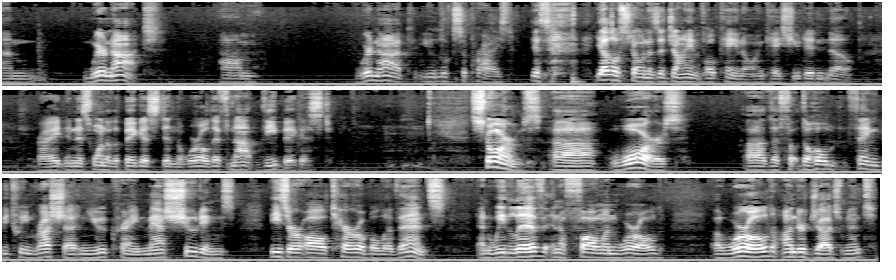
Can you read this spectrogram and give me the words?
Um, we're not. Um, we're not. You look surprised. Yes, Yellowstone is a giant volcano, in case you didn't know, right? And it's one of the biggest in the world, if not the biggest. Storms, uh, wars, uh, the, th- the whole thing between Russia and Ukraine, mass shootings, these are all terrible events and we live in a fallen world, a world under judgment.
